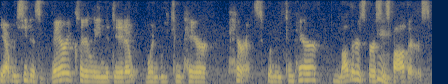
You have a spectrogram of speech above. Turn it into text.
Yeah, we see this very clearly in the data when we compare parents. When we compare mothers versus hmm. fathers,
